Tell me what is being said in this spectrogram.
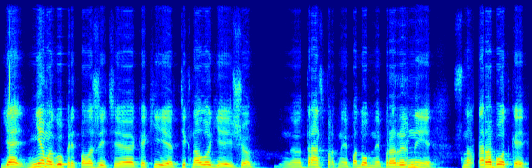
я не могу предположить, э, какие технологии еще транспортные, подобные, прорывные, с наработкой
